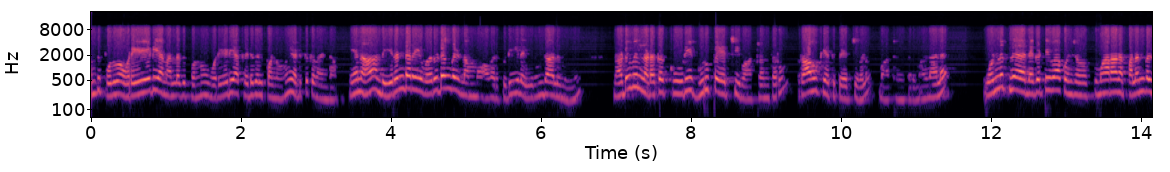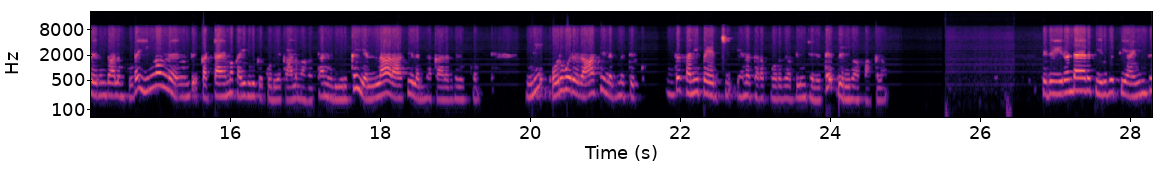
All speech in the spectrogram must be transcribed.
வந்து பொதுவாக ஒரேடியா நல்லது பண்ணும் ஒரேடியா கெடுதல் பண்ணும்னு எடுத்துக்க வேண்டாம். ஏன்னா அந்த இரண்டரை வருடங்கள் நம்ம அவர் பிடியில இருந்தாலுமே நடுவில் நடக்கக்கூடிய குரு பயிற்சி மாற்றம் தரும் ராகு கேத்து பயிற்சிகளும் மாற்றம் தரும். அதனால ஒண்ணுத்துல நெகட்டிவா கொஞ்சம் சுமாரான பலன்கள் இருந்தாலும் கூட இன்னொன்னு வந்து கட்டாயமா கை கொடுக்கக்கூடிய காலமாகத்தான் இது இருக்கு. எல்லா ராசி லக்னக்காரர்களுக்கும். இனி ஒரு ஒரு ராசி லக்னத்திற்கும் இந்த சனி பயிற்சி என்ன தரப்போறது அப்படின்னு சொல்லிட்டு விரிவா பார்க்கலாம். இது இரண்டாயிரத்தி இருபத்தி ஐந்து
